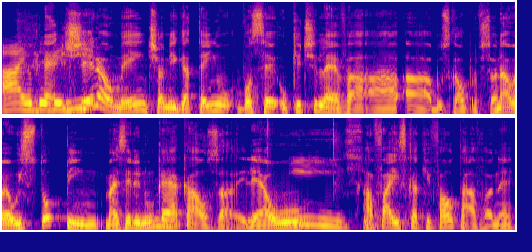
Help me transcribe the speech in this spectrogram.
Ah, eu deveria. É, geralmente, amiga, tem o, você, o que te leva a, a buscar um profissional é o estopim, mas ele nunca é a causa. Ele é o Isso. a faísca que faltava, né?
